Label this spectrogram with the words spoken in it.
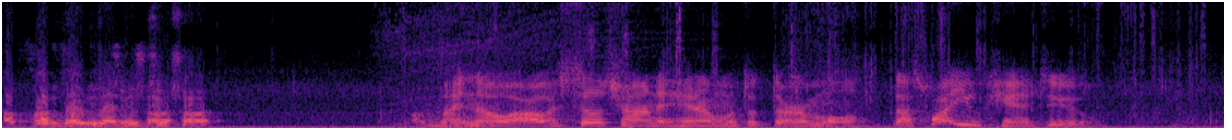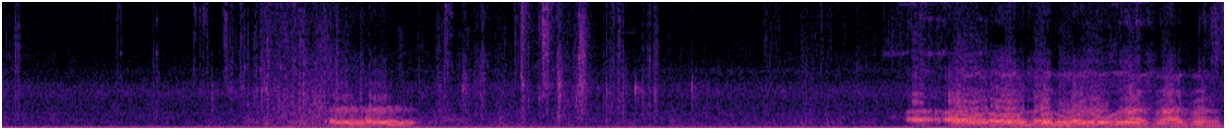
I thought that shot. I know, I was still trying to hit him with the thermal. That's why you can't do. I heard it. I, I, I was over there sniping.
